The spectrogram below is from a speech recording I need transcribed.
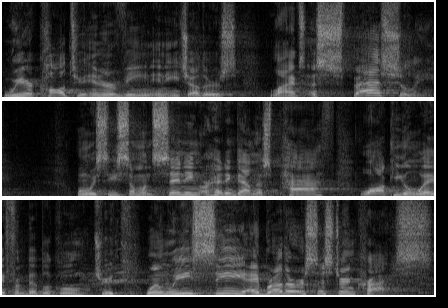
We are called to intervene in each other's lives, especially when we see someone sinning or heading down this path, walking away from biblical truth. When we see a brother or sister in Christ,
